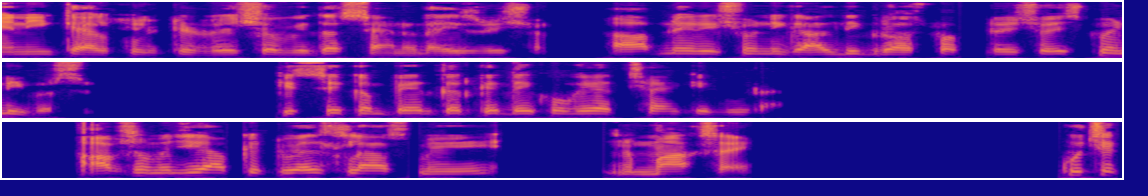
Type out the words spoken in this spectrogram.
any calculated ratio with standardise ratio आपने रेशियो निकाल दी gross profit ratio is twenty percent किससे कंपेयर करके देखोगे अच्छा है कि बुरा है? आप समझिए आपके ट्वेल्थ क्लास में मार्क्स आए। कुछ एक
